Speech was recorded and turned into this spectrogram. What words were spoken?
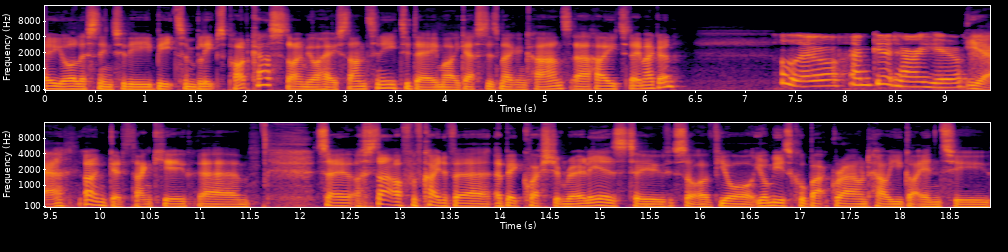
Hello, you're listening to the Beats and Bleeps podcast. I'm your host, Anthony. Today, my guest is Megan Carnes. Uh, how are you today, Megan? Hello, I'm good. How are you? Yeah, I'm good, thank you. Um, so I'll start off with kind of a, a big question, really, as to sort of your your musical background, how you got into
